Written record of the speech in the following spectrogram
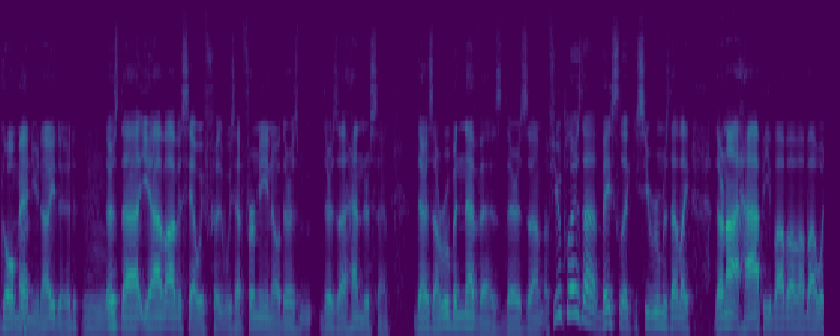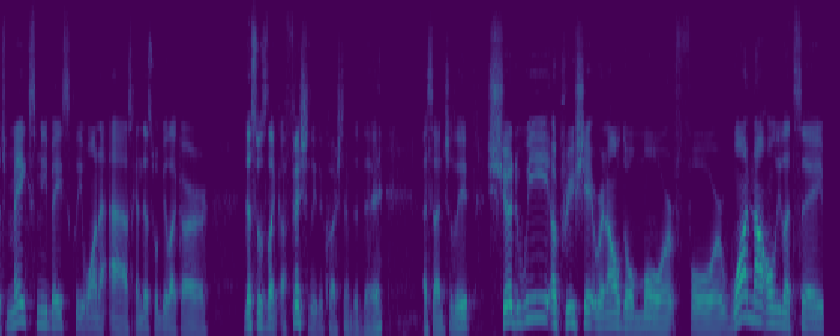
go Man United. Mm. There's that. You have obviously, yeah, we we said Firmino. There's there's a Henderson. There's a Ruben Neves. There's um, a few players that basically like you see rumors that like they're not happy, blah blah blah blah, which makes me basically want to ask, and this will be like our, this was like officially the question of the day essentially. Should we appreciate Ronaldo more for one, not only let's say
